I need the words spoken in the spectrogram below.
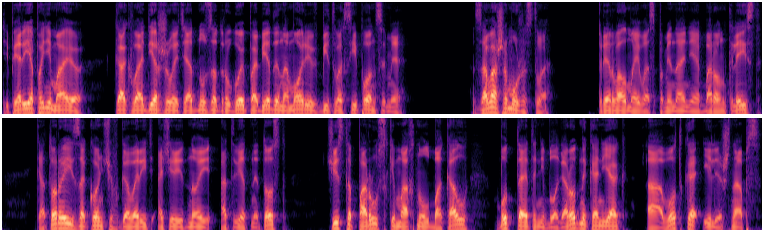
Теперь я понимаю, как вы одерживаете одну за другой победы на море в битвах с японцами. За ваше мужество!» — прервал мои воспоминания барон Клейст, который, закончив говорить очередной ответный тост, чисто по-русски махнул бокал, будто это не благородный коньяк, а водка или шнапс.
